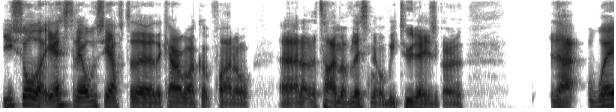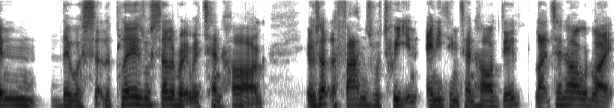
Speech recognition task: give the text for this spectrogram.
You saw that yesterday, obviously after the, the Carabao Cup final, uh, and at the time of listening, it will be two days ago. That when they were the players were celebrating with Ten Hag, it was like the fans were tweeting anything Ten Hag did. Like Ten Hag would like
